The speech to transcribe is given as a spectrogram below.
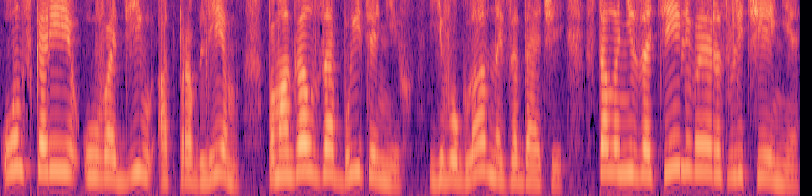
Он скорее уводил от проблем, помогал забыть о них, его главной задачей стало незатейливое развлечение,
